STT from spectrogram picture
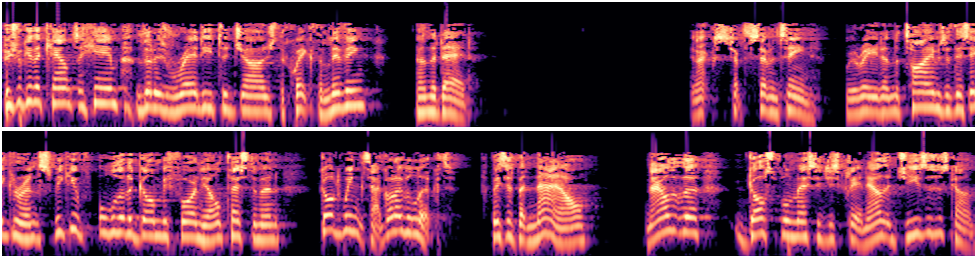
Who shall give account to him that is ready to judge the quick, the living, and the dead? In Acts chapter 17, we read, in the times of this ignorance, speaking of all that had gone before in the Old Testament, God winked at, God overlooked. But he says, but now, now that the gospel message is clear, now that Jesus has come,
